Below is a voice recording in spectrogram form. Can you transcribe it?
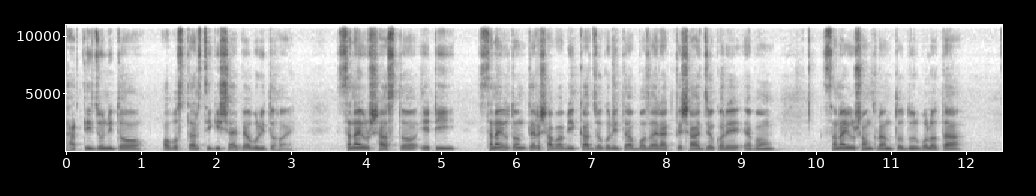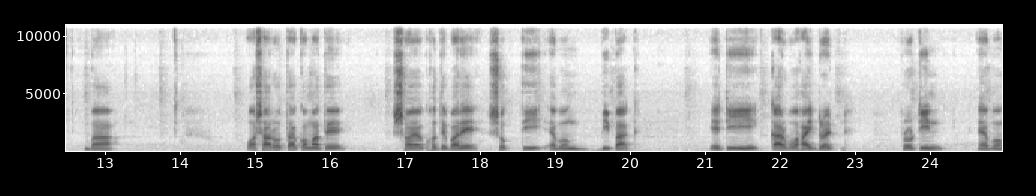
ঘাটতিজনিত অবস্থার চিকিৎসায় ব্যবহৃত হয়। স্নায়ুর স্বাস্থ্য এটি স্নায়ুতন্ত্রের স্বাভাবিক কার্যকারিতা বজায় রাখতে সাহায্য করে এবং স্নায়ু সংক্রান্ত দুর্বলতা বা অসারতা কমাতে সহায়ক হতে পারে। শক্তি এবং বিপাক, এটি কার্বোহাইড্রেট, প্রোটিন এবং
